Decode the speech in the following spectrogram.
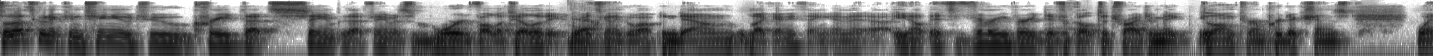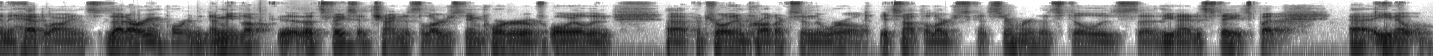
So that's going to continue to create that same that famous word volatility. Yeah. It's going to go up and down like anything, and uh, you know it's very very difficult to try to make long term predictions when headlines that are important. I mean, look, uh, let's face it, China's the largest importer of oil and uh, petroleum products in the world. It's not the largest consumer. That still is uh, the United States, but uh, you know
